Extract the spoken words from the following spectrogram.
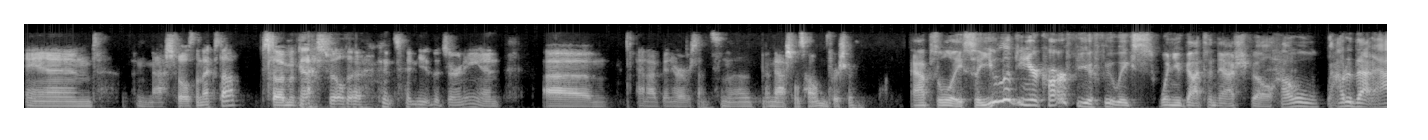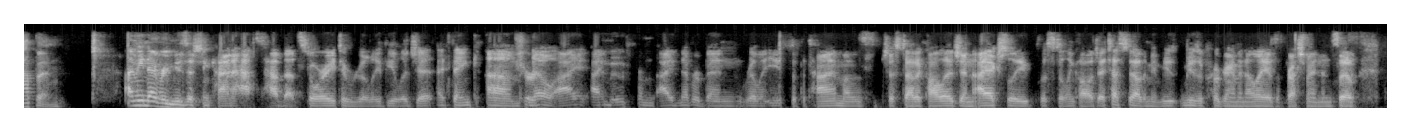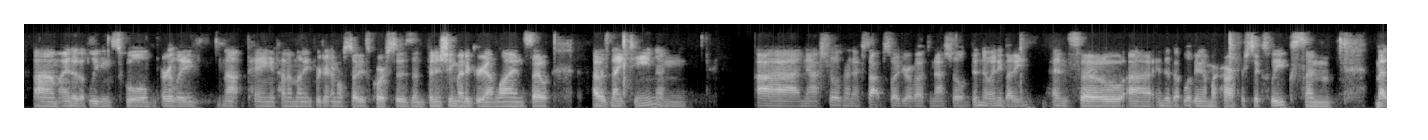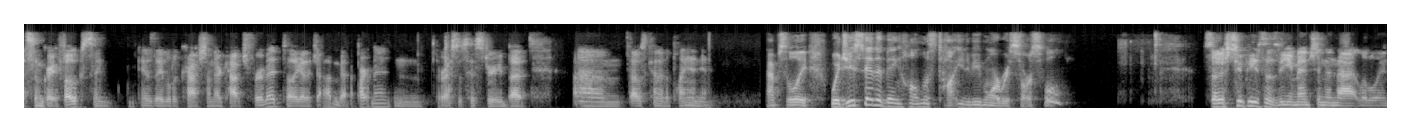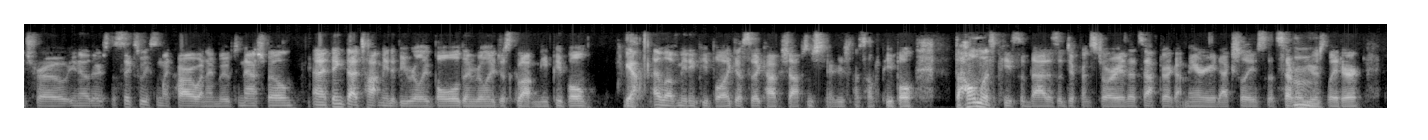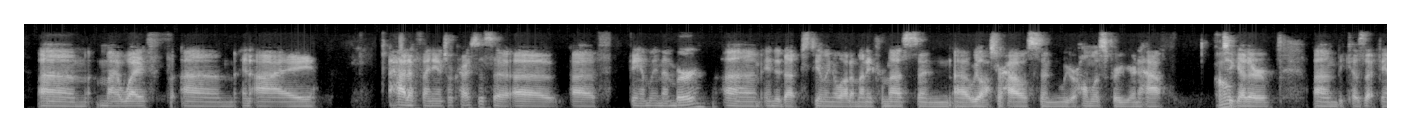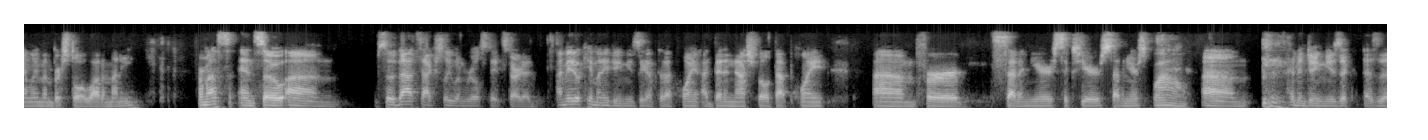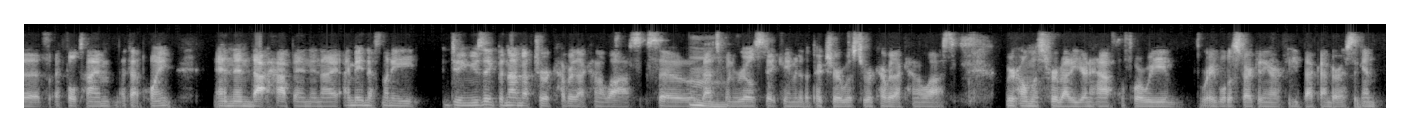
and Nashville's the next stop. So I moved to Nashville to continue the journey, and um, and I've been here ever since. And, uh, Nashville's home for sure. Absolutely. So you lived in your car for a few weeks when you got to Nashville. How how did that happen? I mean, every musician kind of has to have that story to really be legit. I think. Um, sure. No, I I moved from. I'd never been really east at the time. I was just out of college, and I actually was still in college. I tested out the music program in LA as a freshman, and so um, I ended up leaving school early, not paying a ton of money for general studies courses, and finishing my degree online. So I was 19 and uh, Nashville was my next stop. So I drove out to Nashville, didn't know anybody. And so uh, ended up living in my car for six weeks and met some great folks and was able to crash on their couch for a bit till I got a job and got an apartment and the rest is history. But um, that was kind of the plan. Yeah. Absolutely. Would you say that being homeless taught you to be more resourceful? So there's two pieces that you mentioned in that little intro. You know, there's the six weeks in my car when I moved to Nashville. And I think that taught me to be really bold and really just go out and meet people yeah. I love meeting people. I go to the coffee shops and just introduce myself to people. The homeless piece of that is a different story. That's after I got married, actually. So that's several mm. years later. Um, my wife um, and I had a financial crisis. A, a, a family member um, ended up stealing a lot of money from us, and uh, we lost our house, and we were homeless for a year and a half oh. together um, because that family member stole a lot of money from us. And so, um, so that's actually when real estate started. I made okay money doing music up to that point. I'd been in Nashville at that point um, for seven years, six years, seven years. Wow. Um, I've been doing music as a, a full time at that point, and then that happened, and I, I made enough money doing music, but not enough to recover that kind of loss. So mm. that's when real estate came into the picture was to recover that kind of loss. We were homeless for about a year and a half before we were able to start getting our feet back under us again.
